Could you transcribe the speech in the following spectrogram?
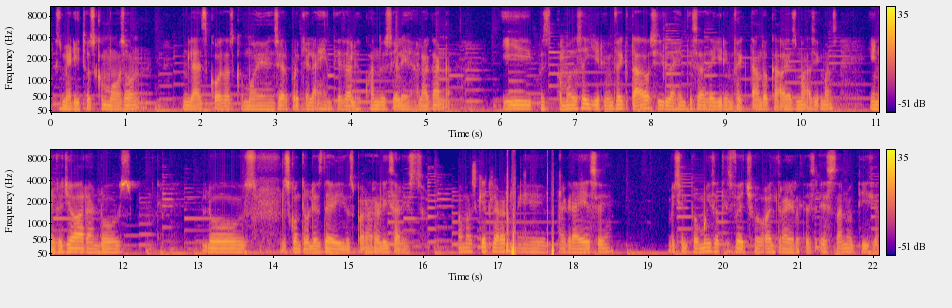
los méritos como son, las cosas como deben ser, porque la gente sale cuando se le da la gana y pues vamos a seguir infectados y la gente se va a seguir infectando cada vez más y más y no se llevarán los, los, los controles debidos para realizar esto. Nada más que aclarar, me agradece, me siento muy satisfecho al traerles esta noticia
